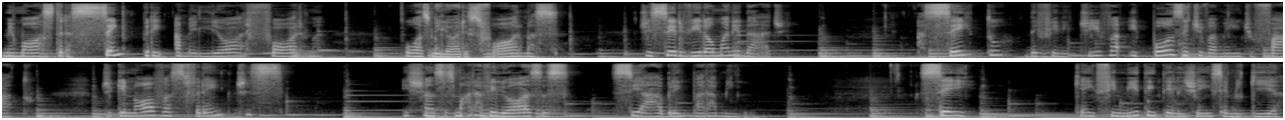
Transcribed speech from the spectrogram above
me mostra sempre a melhor forma ou as melhores formas de servir a humanidade. Aceito definitiva e positivamente o fato de que novas frentes e chances maravilhosas se abrem para mim. Sei que a infinita inteligência me guia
